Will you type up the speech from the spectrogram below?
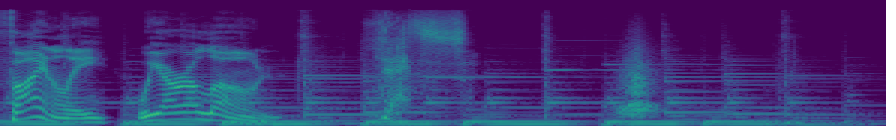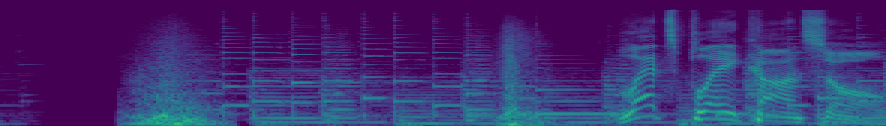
Finally, we are alone. Yes! Let's play console.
